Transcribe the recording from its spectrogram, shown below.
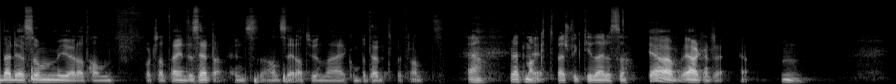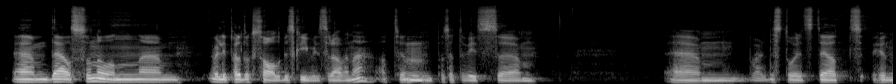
det er det som gjør at han fortsatt er interessert. Hun, han ser at hun er kompetent på et eller annet. Ja, For det er et maktperspektiv der også? Ja, ja kanskje. Ja. Mm. Um, det er også noen um, veldig paradoksale beskrivelser av henne. At hun mm. på sett og vis um, Hva er det det står et sted at hun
